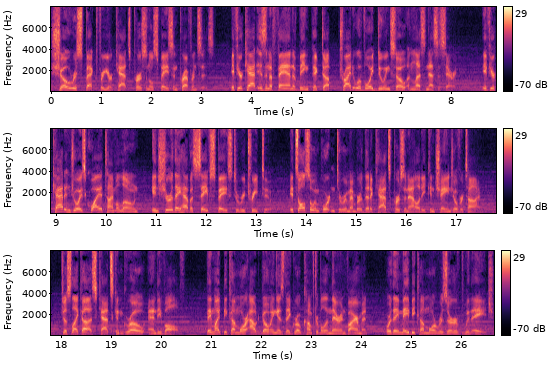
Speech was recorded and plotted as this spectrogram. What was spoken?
Show respect for your cat's personal space and preferences. If your cat isn't a fan of being picked up, try to avoid doing so unless necessary. If your cat enjoys quiet time alone, ensure they have a safe space to retreat to. It's also important to remember that a cat's personality can change over time. Just like us, cats can grow and evolve. They might become more outgoing as they grow comfortable in their environment, or they may become more reserved with age.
